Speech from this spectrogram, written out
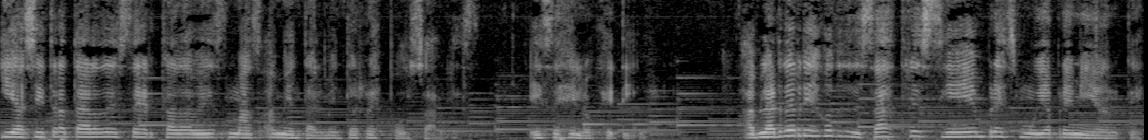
y así tratar de ser cada vez más ambientalmente responsables. Ese es el objetivo. Hablar de riesgos de desastres siempre es muy apremiante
